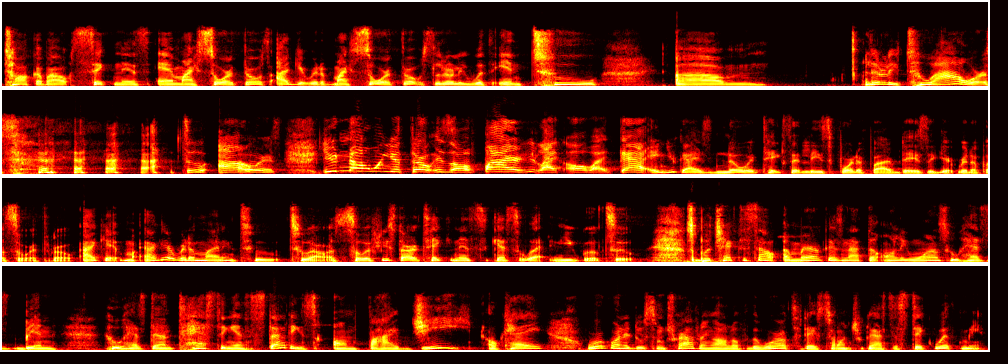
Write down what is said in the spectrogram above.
talk about sickness and my sore throats. I get rid of my sore throats literally within two um, literally two hours. two hours. You know when your throat is on fire, you're like, oh my god! And you guys know it takes at least four to five days to get rid of a sore throat. I get my, I get rid of mine in two two hours. So if you start taking this, guess what? You will too. So but check this out. America is not the only ones who has been who has done testing and studies on 5G. Okay, we're going to do some traveling all over the world today. So I want you guys to stick with me.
